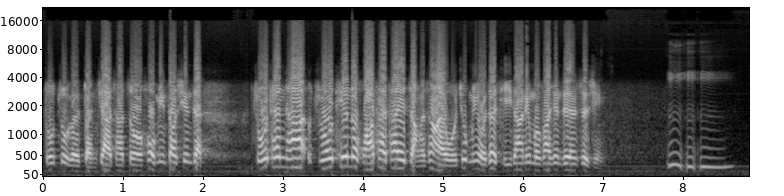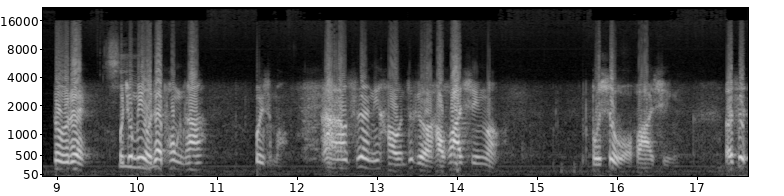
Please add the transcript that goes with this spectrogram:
都做个短价差之后，后面到现在，昨天它昨天的华泰它也涨了上来，我就没有再提它。你有没有发现这件事情？嗯嗯嗯，对不对？我就没有再碰它，为什么？啊，老师你好，这个好花心哦。不是我花心，而是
